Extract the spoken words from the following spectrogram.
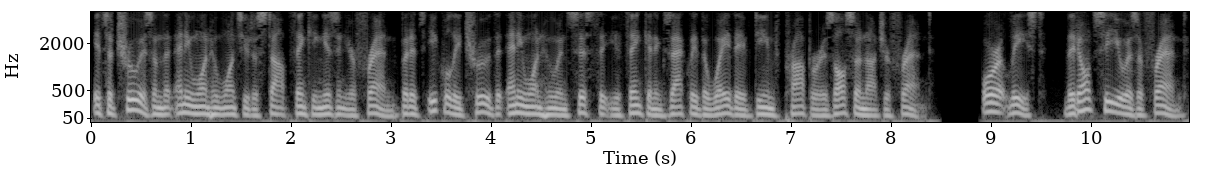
It's a truism that anyone who wants you to stop thinking isn't your friend, but it's equally true that anyone who insists that you think in exactly the way they've deemed proper is also not your friend. Or at least, they don't see you as a friend,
